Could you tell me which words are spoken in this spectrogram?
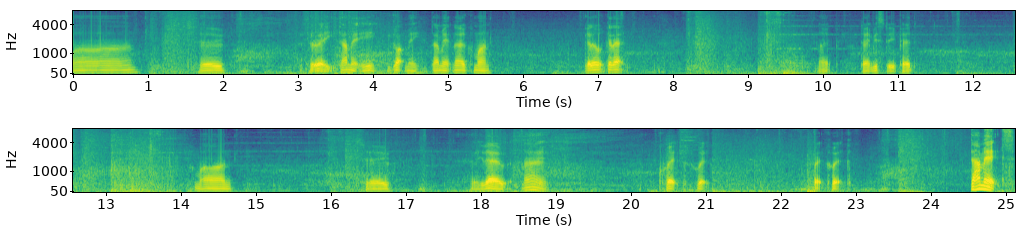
on. Two. Three. Damn it. You got me. Damn it. No, come on. Get out, get out. Nope. Don't be stupid. Come on. Two. Three. There. No. Quick, quick. Quick, quick. Damn it!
